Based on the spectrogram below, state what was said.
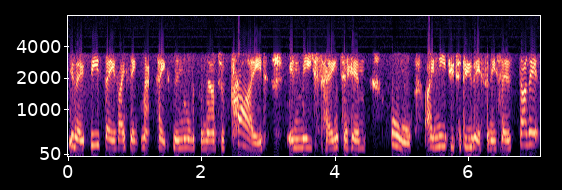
You know, these days I think Matt takes an enormous amount of pride in me saying to him, oh, I need you to do this. And he says, done it,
